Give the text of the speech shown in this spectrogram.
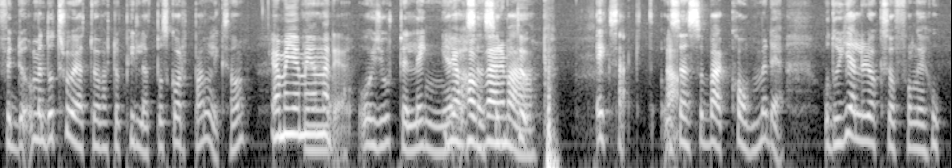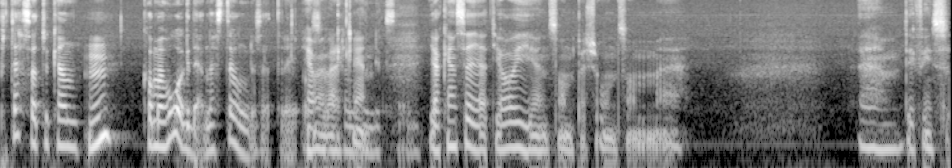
För då, men då tror jag att du har varit och pillat på skorpan liksom. ja, men jag menar Eh, det. Och gjort det länge. Jag och har värmt bara, upp. Exakt. Och Ja. sen så bara kommer det. Och då gäller det också att fånga ihop det så att du kan Mm. Komma ihåg det nästa gång du sätter dig. Ja, men Kan verkligen. du liksom, Jag kan säga att jag är ju en sån person som... Eh, eh, det finns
